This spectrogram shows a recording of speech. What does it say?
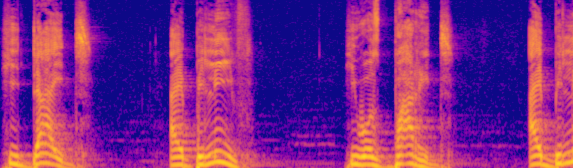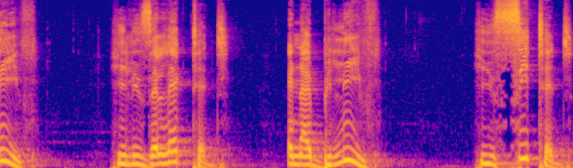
he died. I believe he was buried. I believe he is elected. And I believe he is seated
